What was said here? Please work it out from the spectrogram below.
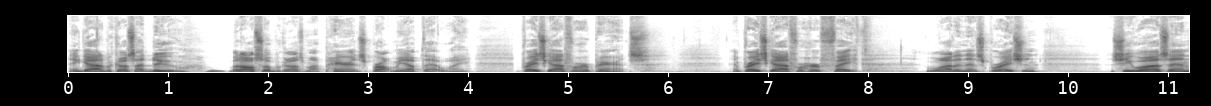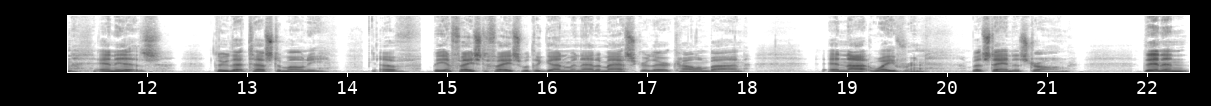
in God because I do, but also because my parents brought me up that way. Praise God for her parents, and praise God for her faith. What an inspiration she was and, and is through that testimony of being face to face with the gunman at a massacre there at Columbine and not wavering, but standing strong. Then in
